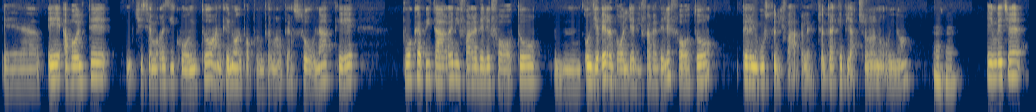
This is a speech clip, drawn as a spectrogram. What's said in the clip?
eh, e a volte ci siamo resi conto, anche noi proprio in prima persona, che può capitare di fare delle foto mh, o di avere voglia di fare delle foto per il gusto di farle, cioè perché piacciono a noi, no? Uh-huh. E invece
